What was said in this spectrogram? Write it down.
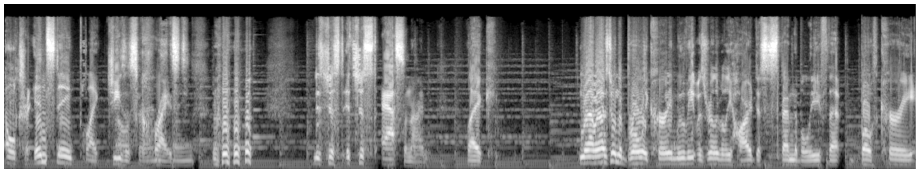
Ultra Instinct. Like Jesus Ultra Christ, it's just it's just asinine. Like when I when I was doing the Broly Curry movie, it was really really hard to suspend the belief that both Curry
